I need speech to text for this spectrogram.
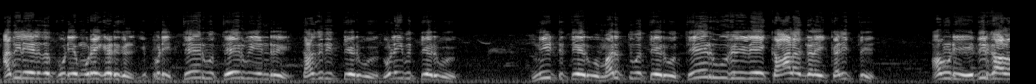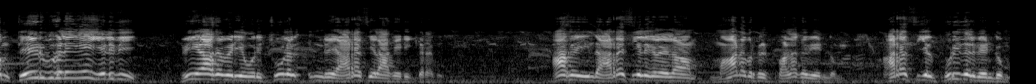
அதில் எழுதக்கூடிய முறைகேடுகள். இப்படி தேர்வு தேர்வு என்று தகுதி தேர்வு நுழைவுத் தேர்வு நீட்டு தேர்வு மருத்துவ தேர்வு தேர்வுகளிலே காலங்களை கழித்து அவனுடைய எதிர்காலம் தேர்வுகளையே எழுதி வீணாக வேண்டிய ஒரு சூழல் இன்றைய அரசியலாக இருக்கிறது. ஆக இந்த அரசியல்களெல்லாம் மாணவர்கள் பழக வேண்டும் அரசியல் புரிதல் வேண்டும்.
